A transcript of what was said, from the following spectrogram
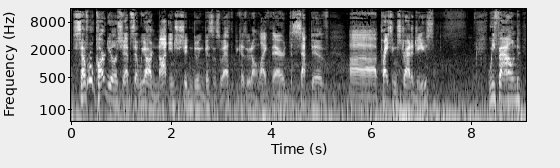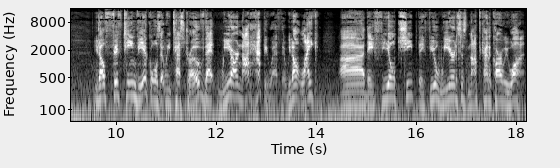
several car dealerships that we are not interested in doing business with because we don't like their deceptive uh, pricing strategies. We found, you know, 15 vehicles that we test drove that we are not happy with, that we don't like. Uh, they feel cheap, they feel weird. It's just not the kind of car we want.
